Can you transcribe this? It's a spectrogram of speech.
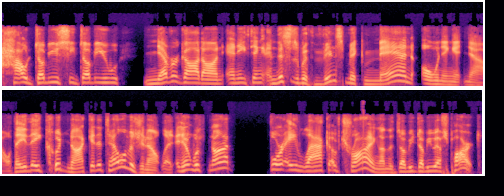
how WCW never got on anything and this is with Vince McMahon owning it now. They they could not get a television outlet and it was not for a lack of trying on the WWF's part.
